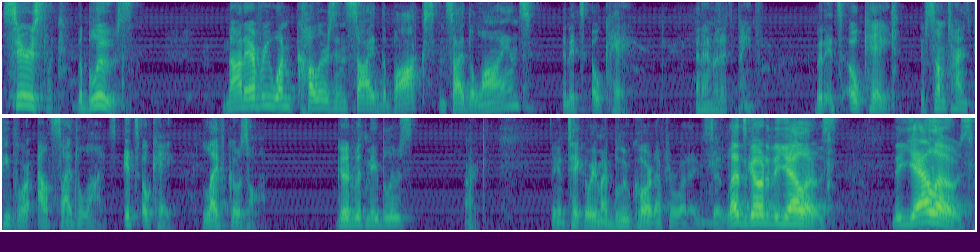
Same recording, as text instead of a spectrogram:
seriously, the blues. Not everyone colors inside the box, inside the lines, and it's okay. And I know that's painful, but it's okay if sometimes people are outside the lines. It's okay. Life goes on. Good with me, blues? All right. They're going to take away my blue card after what I said. Let's go to the yellows. The yellows,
